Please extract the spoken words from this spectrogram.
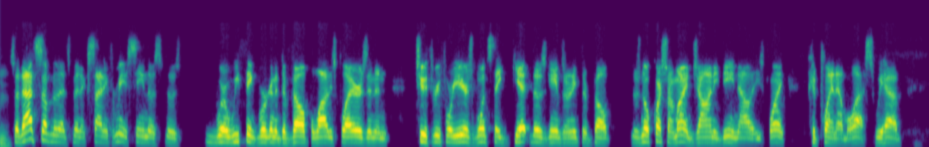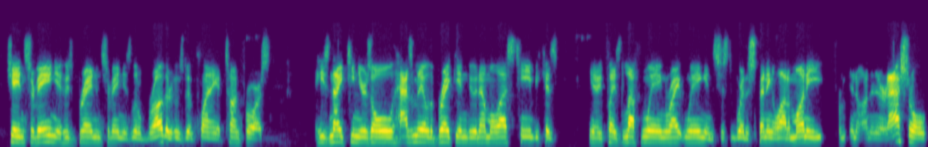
Mm-hmm. So that's something that's been exciting for me, seeing those those where we think we're going to develop a lot of these players, and in two, three, four years, once they get those games underneath their belt, there's no question on my mind. Johnny Dean, now that he's playing, could play in MLS. We have Jaden Servania, who's Brandon Servania's little brother, who's been playing a ton for us. He's 19 years old, hasn't been able to break into an MLS team because you know he plays left wing, right wing, and it's just where they're spending a lot of money from in, on an international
